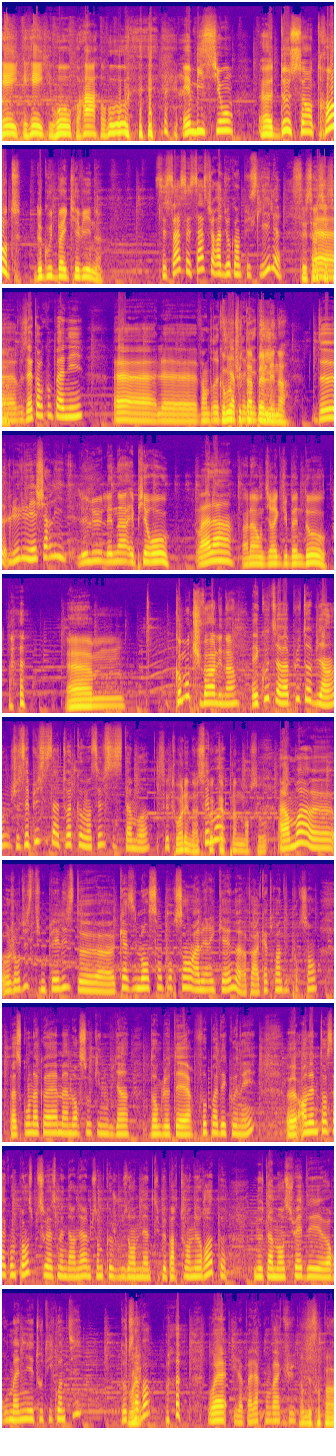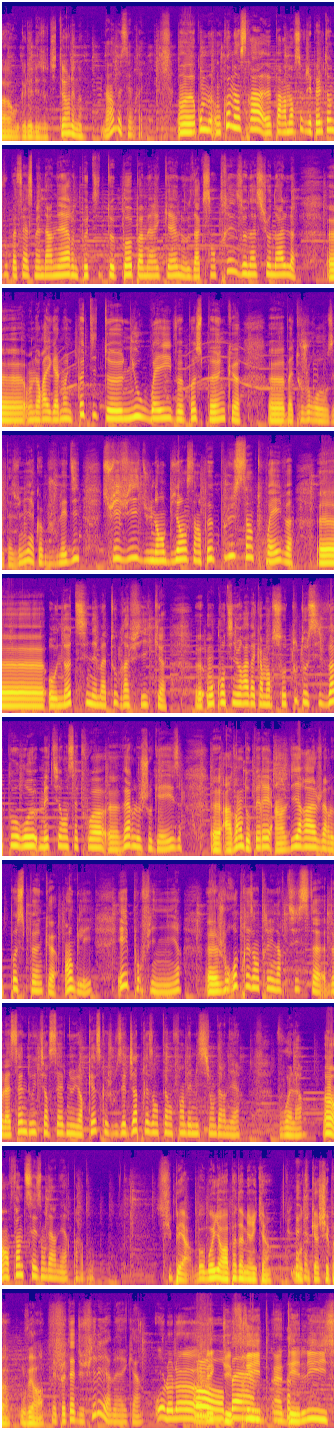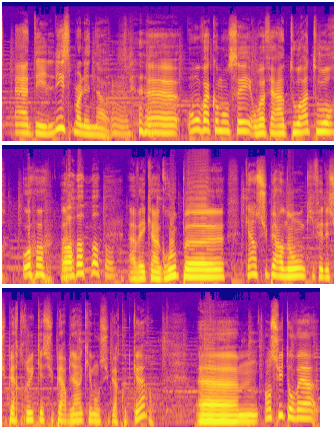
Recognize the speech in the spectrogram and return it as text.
Hey hey hey hey ho, ho, ha, ho, ho. Émission euh, 230 de Goodbye Kevin. C'est ça, c'est ça sur Radio Campus Lille. C'est ça, c'est ça. Euh, Vous êtes en compagnie euh, le vendredi Comment tu t'appelles, Léna? De Lulu et Charlie. Lulu, Léna et Pierrot. Voilà. Voilà, en direct du bendo. Euh, comment tu vas, Léna Écoute, ça va plutôt bien. Je sais plus si c'est à toi de commencer ou si c'est à moi. C'est toi, Léna. C'est toi qui as plein de morceaux. Alors moi, euh, aujourd'hui, c'est une playlist euh, quasiment 100% américaine, enfin à 90%, parce qu'on a quand même un morceau qui nous vient d'Angleterre, faut pas déconner. Euh, en même temps, ça compense, puisque la semaine dernière, il me semble que je vous ai emmené un petit peu partout en Europe, notamment en Suède et Roumanie et tutti quanti. Donc ça va Ouais, il a pas l'air convaincu. Non, mais faut pas engueuler les auditeurs, Léna. Non, mais c'est vrai. Euh, on commencera euh, par un morceau que j'ai pas eu le temps de vous passer la semaine dernière, une petite pop américaine aux accents très National. Euh, on aura également une petite euh, new wave post-punk, euh, bah, toujours aux États-Unis, hein, comme je vous l'ai dit, suivie d'une ambiance un peu plus synthwave euh, aux notes cinématographiques. Euh, on continuera avec un morceau tout aussi vaporeux, mais tirant cette fois euh, vers le euh, avant d'opérer un virage vers le post-punk anglais. Et pour finir, euh, je vous représenterai une artiste de la scène Do It Yourself new-yorkaise que je vous ai déjà présentée en fin d'émission dernière. Voilà. Euh, en fin de saison dernière, pardon. Super. Bon, moi, il n'y aura pas d'américain. En tout cas, je sais pas. On verra. Mais peut-être du filet américain. Oh là là, Oh, avec du bam. frites, un délice, un délice, moi, Léna. Mm. Euh, on va commencer, on va faire un tour à tour. Oh, oh. Oh. Avec un groupe euh, qui a un super nom, qui fait des super trucs, qui est super bien, qui est mon super coup de cœur. Euh, ensuite, on va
